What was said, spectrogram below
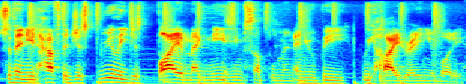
so then you'd have to just really just buy a magnesium supplement and you'll be rehydrating your body.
